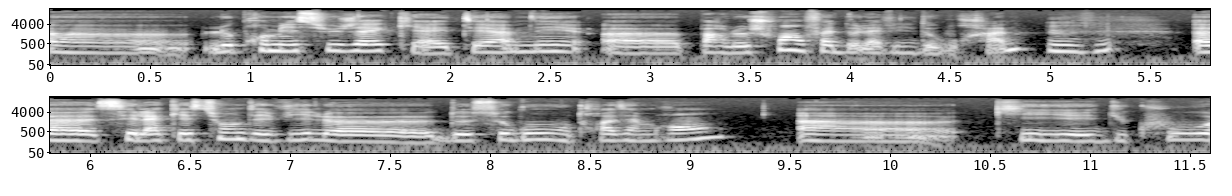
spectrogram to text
euh, le premier sujet qui a été amené par le choix en fait de la ville de Wuhan, mhm. c'est la question des villes de second ou troisième rang, qui est du coup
